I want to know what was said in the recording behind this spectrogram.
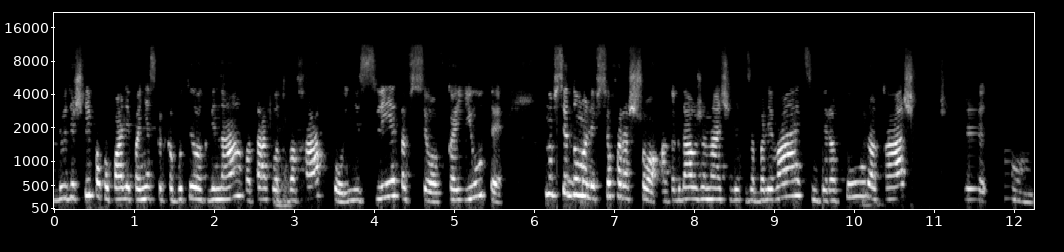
Люди шли, покупали по несколько бутылок вина, вот так вот в охапку, несли это все в каюты. Ну, все думали, все хорошо. А когда уже начали заболевать, температура, кашель, ну,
